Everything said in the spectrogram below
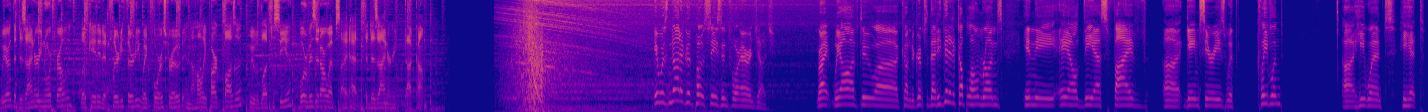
We are the Designery North Raleigh, located at 3030 Wake Forest Road in the Holly Park Plaza. We would love to see you, or visit our website at thedesignery.com. It was not a good postseason for Aaron Judge. Right? We all have to uh, come to grips with that. He did it a couple of home runs in the ALDS five uh, game series with Cleveland. Uh, he went, he hit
